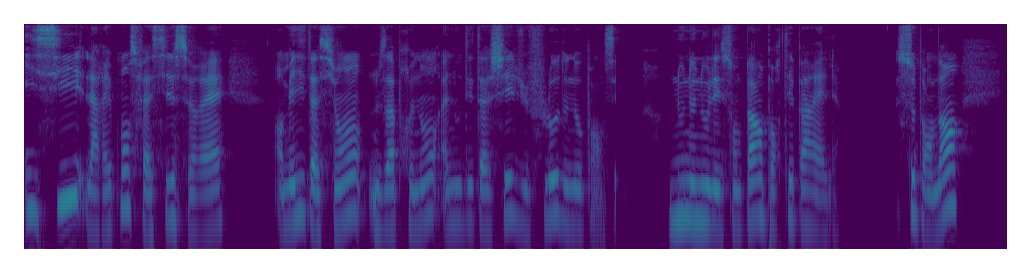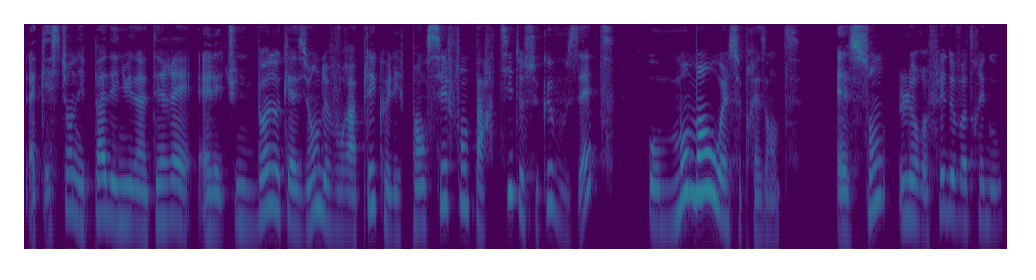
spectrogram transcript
Ici, la réponse facile serait en méditation, nous apprenons à nous détacher du flot de nos pensées. Nous ne nous laissons pas emporter par elles. Cependant, la question n'est pas dénuée d'intérêt, elle est une bonne occasion de vous rappeler que les pensées font partie de ce que vous êtes au moment où elles se présentent. Elles sont le reflet de votre ego.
